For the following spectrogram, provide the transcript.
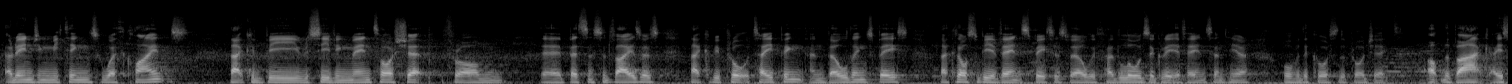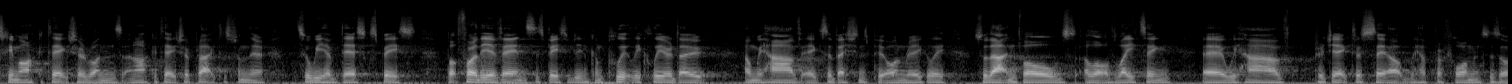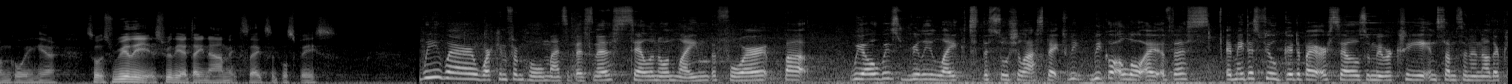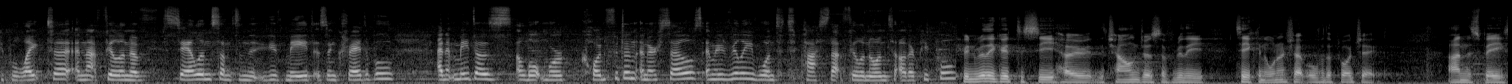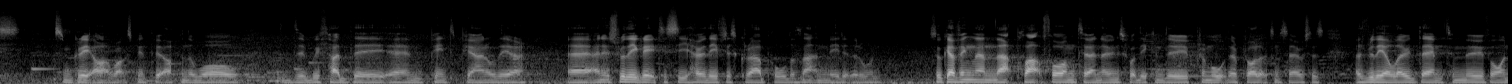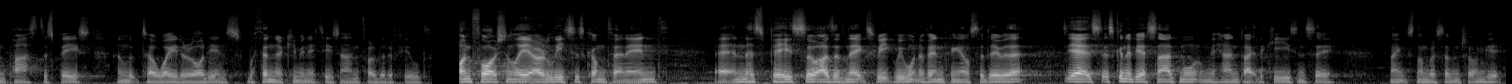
arranging meetings with clients, that could be receiving mentorship from uh, business advisors, that could be prototyping and building space, that could also be event space as well. We've had loads of great events in here over the course of the project. Up the back, Icecream Architecture runs an architecture practice from there, so we have desk space. But for the events, the space has been completely cleared out and we have exhibitions put on regularly. So that involves a lot of lighting. Uh, we have projectors set up, we have performances ongoing here. So it's really, it's really a dynamic, flexible space. We were working from home as a business, selling online before, but we always really liked the social aspect. We, we got a lot out of this. It made us feel good about ourselves when we were creating something and other people liked it, and that feeling of selling something that you've made is incredible. And it made us a lot more confident in ourselves, and we really wanted to pass that feeling on to other people. It's been really good to see how the challengers have really taken ownership over the project and the space. Some great artwork's been put up on the wall. We've had the um, painted piano there. Uh, and it's really great to see how they've just grabbed hold of that and made it their own. So giving them that platform to announce what they can do, promote their products and services, has really allowed them to move on past the space and look to a wider audience within their communities and further afield. Unfortunately, our lease has come to an end uh, in this space, so as of next week, we won't have anything else to do with it. Yeah, it's, it's going to be a sad moment when we hand back the keys and say, thanks, number 7 Trongate.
